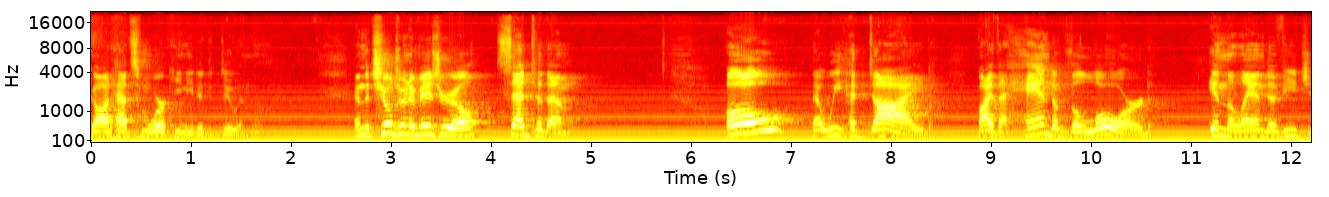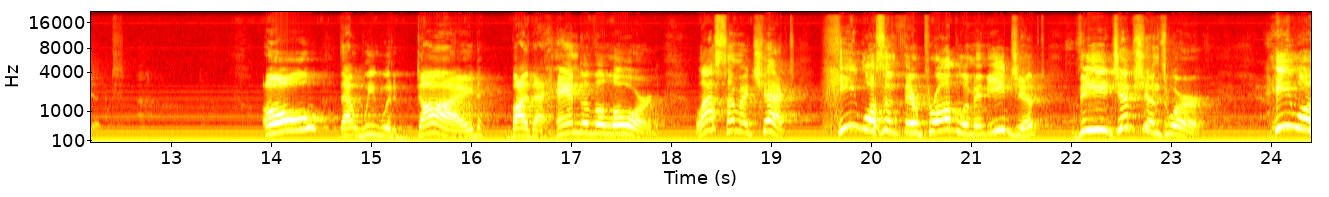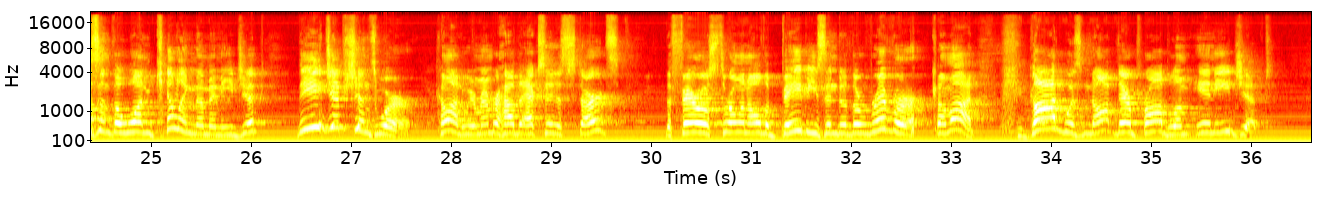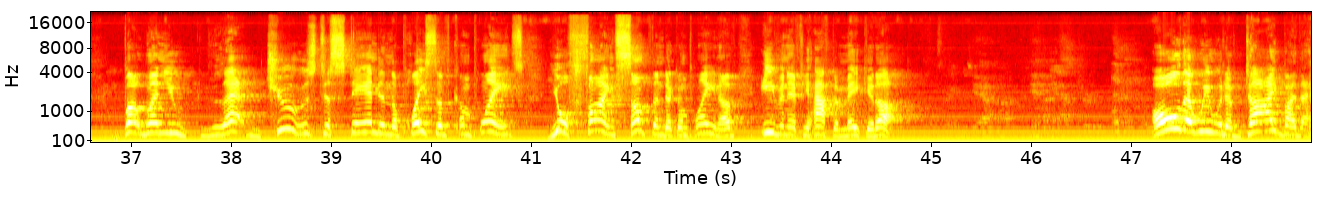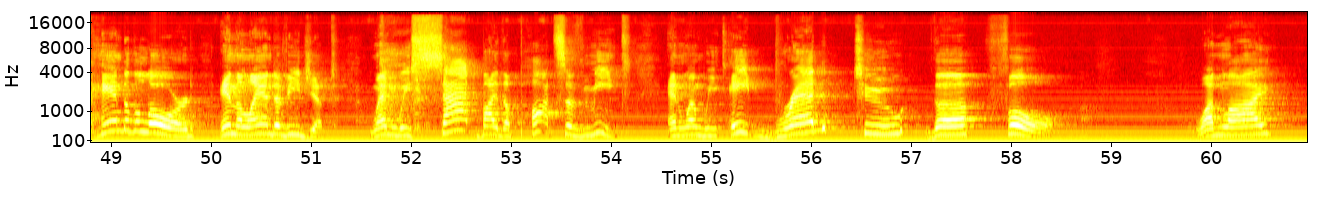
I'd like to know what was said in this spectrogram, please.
God had some work he needed to do in them. And the children of Israel said to them, Oh, that we had died by the hand of the Lord in the land of Egypt. Oh, that we would have died by the hand of the Lord. Last time I checked, he wasn't their problem in Egypt, the Egyptians were. He wasn't the one killing them in Egypt, the Egyptians were. Come on, do we remember how the Exodus starts? The Pharaoh's throwing all the babies into the river. Come on. God was not their problem in Egypt. But when you let choose to stand in the place of complaints, you'll find something to complain of, even if you have to make it up. Oh, that we would have died by the hand of the Lord in the land of Egypt, when we sat by the pots of meat, and when we ate bread to the full. One lie,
